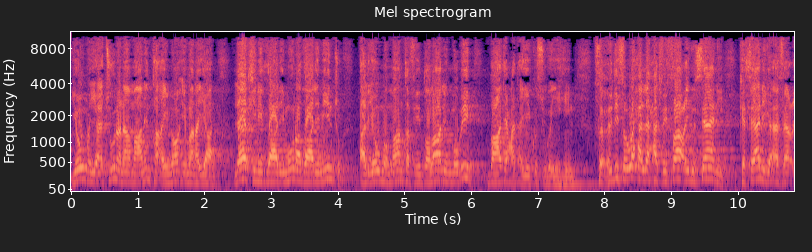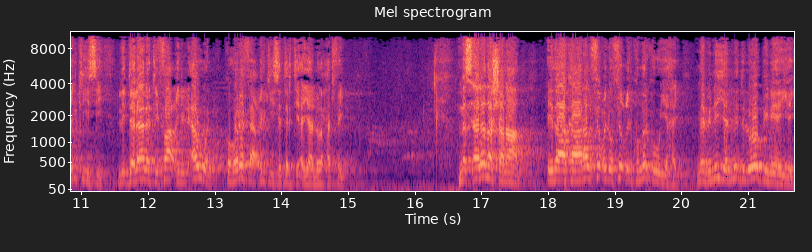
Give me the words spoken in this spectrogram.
yowma ya'tuunana maalinta ay noo imanayaan. Laakin idaalimuuna daalimiintu alyowma maanta fii dalaalin mubiin baadicad ayay ku sugan yihiin. Faxudifa waxaa la xadfay faacilu aani ka aaniga ah lidalaalati faacili lwal ka hore faacilkiisa dartii ayaa loo xadfay. Masalada shanaad idaa kaana alficlu ficilku markuu yahay mabniyan mid loo bineeyey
